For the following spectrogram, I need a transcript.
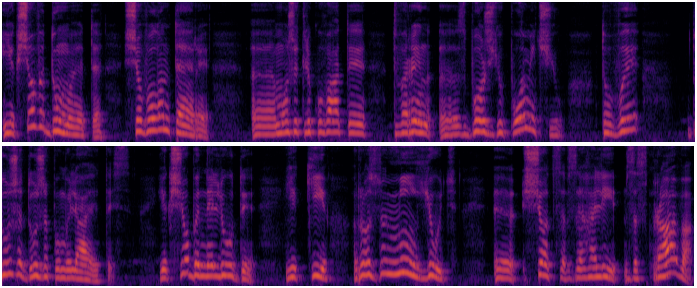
І якщо ви думаєте, що волонтери можуть лікувати тварин е, з Божою поміччю, то ви дуже-дуже помиляєтесь. Якщо би не люди, які розуміють, е, що це взагалі за справа,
